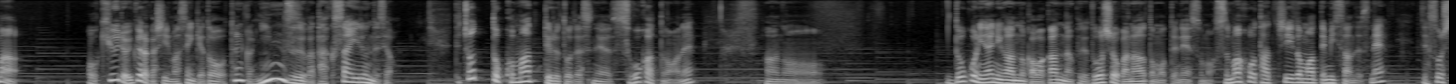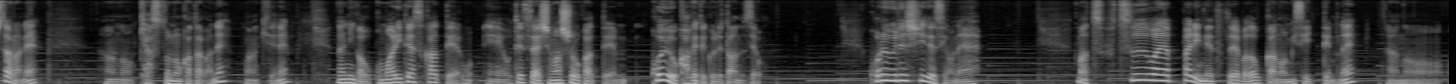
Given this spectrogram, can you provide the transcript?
まあ、お給料いくらか知りませんけど、とにかく人数がたくさんいるんですよ。で、ちょっと困ってるとですね、すごかったのはね、あの、どこに何があるのか分かんなくてどうしようかなと思ってね、そのスマホ立ち止まって見てたんですね。で、そしたらね、あの、キャストの方がね、まあ、来てね、何がお困りですかって、えー、お手伝いしましょうかって声をかけてくれたんですよ。これ嬉しいですよね。まあ、普通はやっぱりね、例えばどっかのお店行ってもね、あの、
